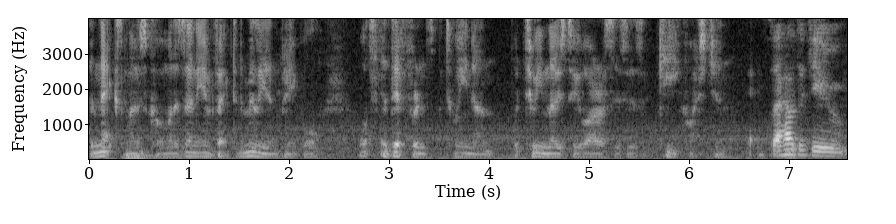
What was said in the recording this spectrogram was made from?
The next most common has only infected a million people. What's the difference between um, between those two viruses is a key question. So how did you?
